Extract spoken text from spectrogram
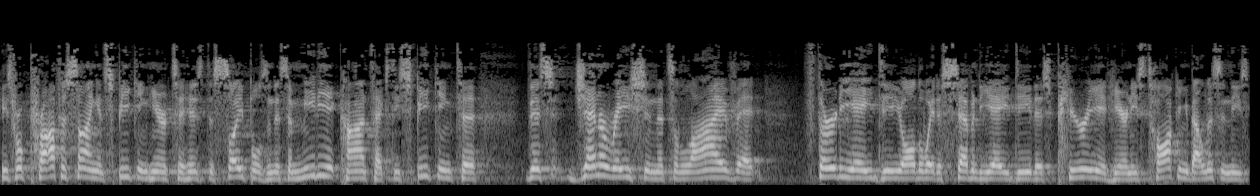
he's real prophesying and speaking here to his disciples in this immediate context. He's speaking to this generation that's alive at 30 AD all the way to 70 AD, this period here, and he's talking about, listen, these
